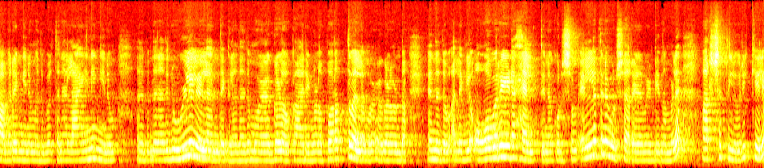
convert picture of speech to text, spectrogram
കവറിങ്ങിനും അതുപോലെ തന്നെ ലൈനിങ്ങിനും അതുപോലെ തന്നെ അതിന്റെ ഉള്ളിലുള്ള എന്തെങ്കിലും അതായത് മുഴകളോ കാര്യങ്ങളോ പുറത്ത് വല്ല മുഴകളോ ഉണ്ടോ എന്നതും അല്ലെങ്കിൽ ഓവറിയുടെ ഹെൽത്തിനെ കുറിച്ചും എല്ലാത്തിനെ കുറിച്ചും അറിയാൻ വേണ്ടി നമ്മൾ വർഷത്തിൽ ഒരിക്കൽ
